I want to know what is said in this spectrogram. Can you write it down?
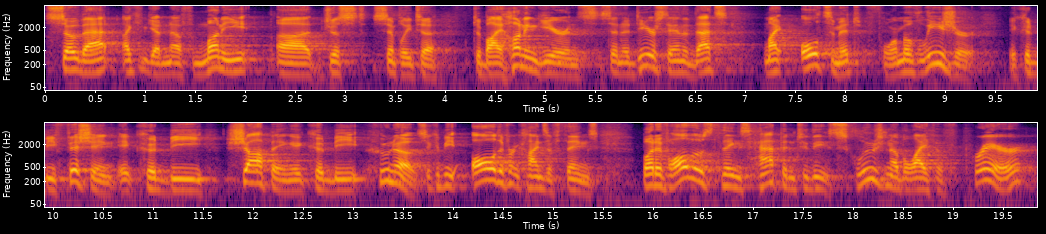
so that I can get enough money uh, just simply to, to buy hunting gear and sit in a deer stand, then that's my ultimate form of leisure. It could be fishing, it could be shopping, it could be who knows, it could be all different kinds of things. But if all those things happen to the exclusion of a life of prayer,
